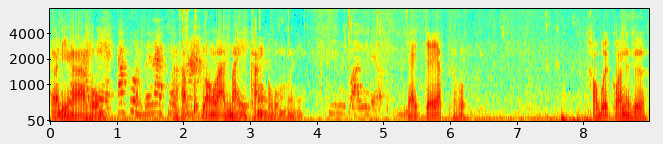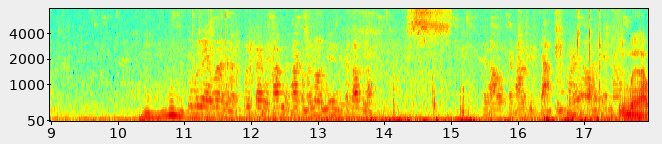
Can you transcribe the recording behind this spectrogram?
สวัสดีครับผมแดดกับฝนเวลาฝนมาครับหนักร้องลานใหม่อีกครั้งครับผมวันนี้นี่มันกวางอยู่แล้วยายแจ๊ดครับผม เขาเบิดก่อนนี่คือยังไม่แรงมากนะคุยไปหัวค่ำเนี่ยถ้ากลับมานอนนี่กระต๊อบแล้วกระเทากระเทาดิบสามถึงไม่เอาแทนฝีมือครับ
